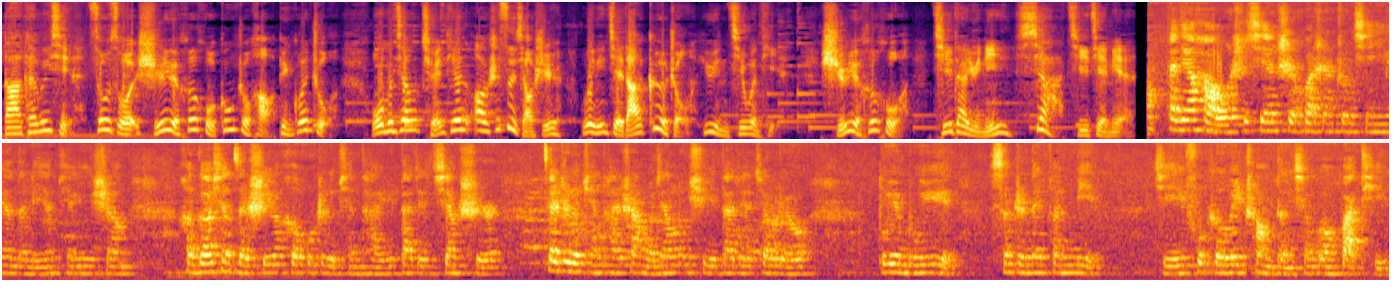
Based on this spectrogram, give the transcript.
打开微信，搜索“十月呵护”公众号并关注，我们将全天二十四小时为您解答各种孕期问题。十月呵护，期待与您下期见面。大家好，我是西安市华山中心医院的李艳平医生。很高兴在十月呵护这个平台与大家相识，在这个平台上，我将陆续与大家交流不孕不育、生殖内分泌及妇科微创等相关话题。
